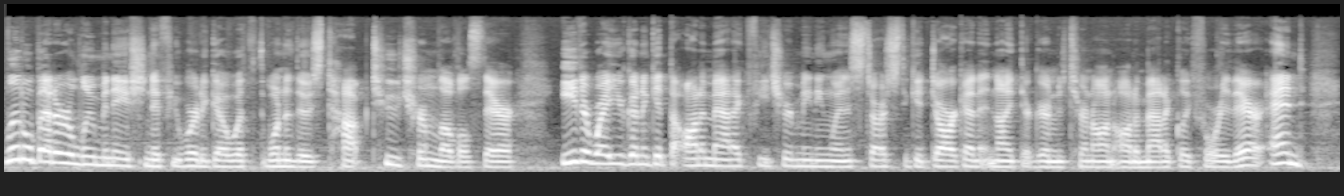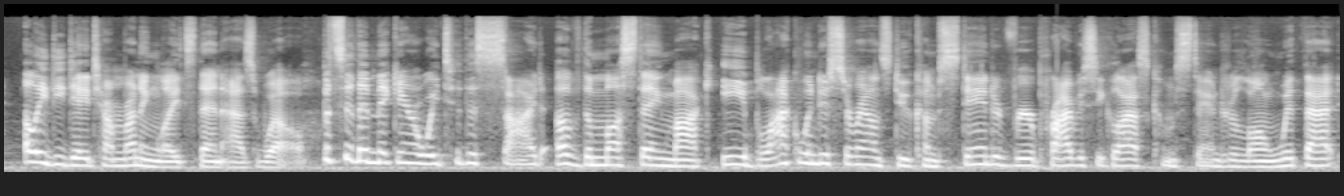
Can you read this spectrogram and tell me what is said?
little better illumination if you were to go with one of those top two trim levels there. Either way, you're going to get the automatic feature, meaning when it starts to get dark out at night, they're going to turn on automatically for you there. And LED daytime running lights then as well. But so then making our way to the side of the Mustang Mach-E, black window surrounds do come standard, rear privacy glass comes standard along with that.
